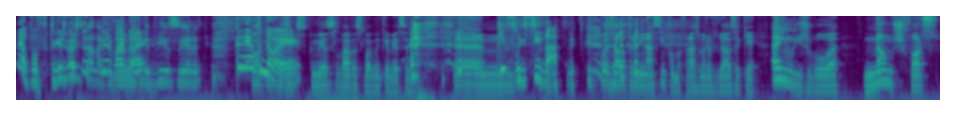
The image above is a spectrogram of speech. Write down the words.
É, o povo português gosta Coitada, de comer bem, não é? Devia ser. Qualquer não é? que se comesse levava-se logo na cabeça. não é? Ahm, Que felicidade. e depois ela termina assim com uma frase maravilhosa que é Em Lisboa não me esforço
